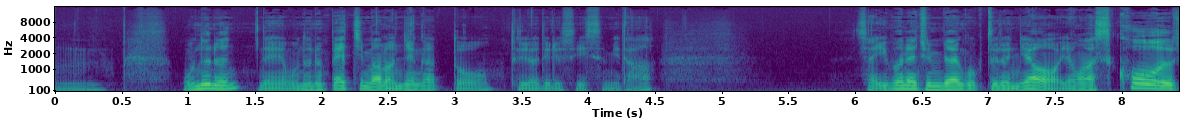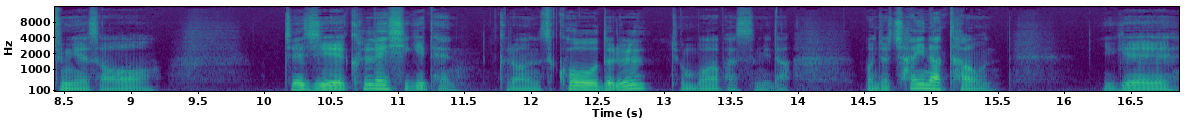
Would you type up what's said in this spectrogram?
음, 오늘은 네 오늘은 뺐지만 언젠가 또 들려드릴 수 있습니다. 자 이번에 준비한 곡들은요 영화 스코어 중에서 재즈의 클래식이 된 그런 스코어들을 좀 모아봤습니다. 먼저 차이나타운 이게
